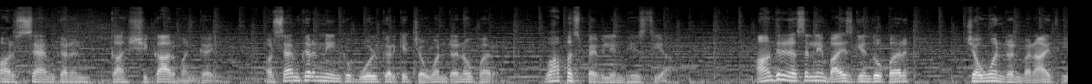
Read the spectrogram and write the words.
और सैम करन का शिकार बन गए। और सैम करन ने इनको बोल्ड करके चौवन रनों पर वापस पेविलियन भेज दिया। आंद्रे रसल ने 22 गेंदों पर चौवन रन बनाए थे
